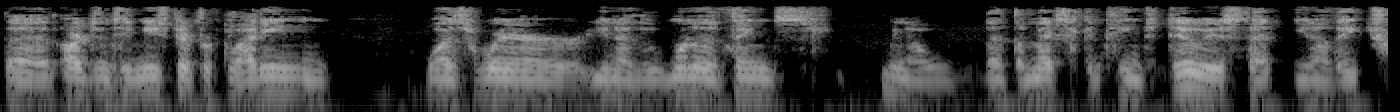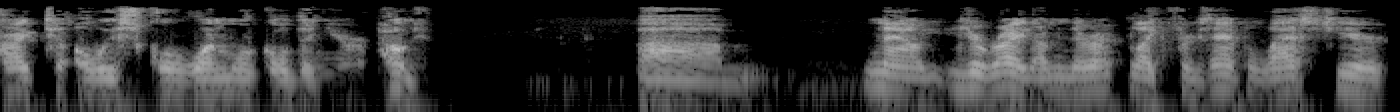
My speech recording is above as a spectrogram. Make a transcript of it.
the Argentine newspaper Clarín was where you know the, one of the things you know that the Mexican teams do is that you know they try to always score one more goal than your opponent. Um, now you're right. I mean, there like for example, last year,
